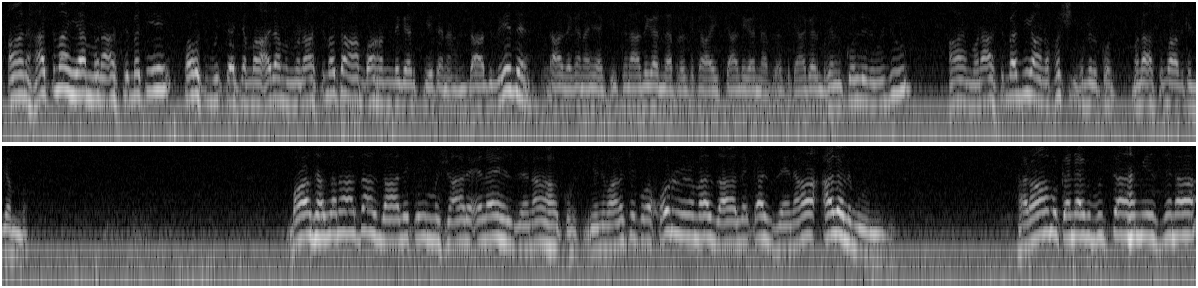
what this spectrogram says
آن حتما یا مناسبتی فوت بودتا چما عدم مناسبت آن با ہم دگر چیئے کنا ہم داد بید داد کنا یا کسی نادگر نفرت کا آئی چادگر نفرت کا۔ اگر بکن کل وجود آن مناسبت بھی، آن خوشی بالکل مناسبات کے جنب۔ بعض حضرات ذالک مشار الیہ زنا کو یعنی معنی ہے کہ حرم ذالک الزنا علی المؤمن حرام کنک بوتا ہم زنا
